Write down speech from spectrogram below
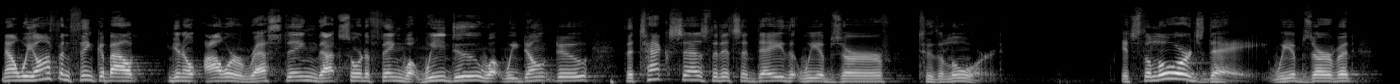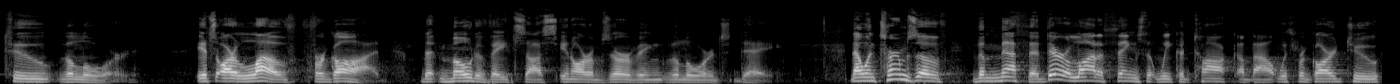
Now, we often think about, you know, our resting, that sort of thing, what we do, what we don't do. The text says that it's a day that we observe to the Lord. It's the Lord's day. We observe it to the Lord. It's our love for God that motivates us in our observing the Lord's day. Now, in terms of the method, there are a lot of things that we could talk about with regard to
